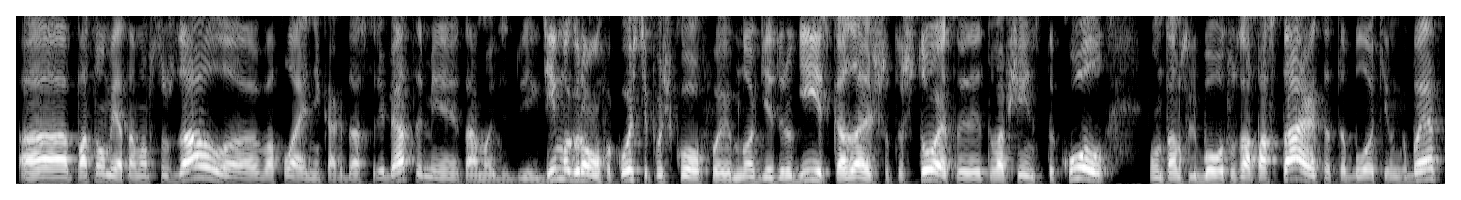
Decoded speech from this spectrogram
потом я там обсуждал э, в офлайне, когда с ребятами, там и Дима Громов, и Костя Пучков, и многие другие сказали, что ты что, это, это вообще инстакол, он там с любого туза поставит, это блокинг бет.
